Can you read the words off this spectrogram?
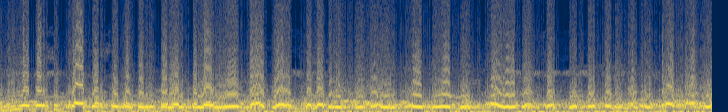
जिल्हा परिषदच्या आचारसंहिता कधीपर्यंत लागेल माझ्या मला माहिती नाही हे निवडणूक आयोगाचा पूर्णपणे अधिकार आहे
